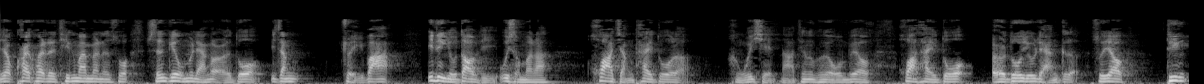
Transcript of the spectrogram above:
要快快的听，慢慢的说。神给我们两个耳朵，一张嘴巴，一定有道理。为什么呢？话讲太多了，很危险啊！听众朋友，我们不要话太多。耳朵有两个，所以要听。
